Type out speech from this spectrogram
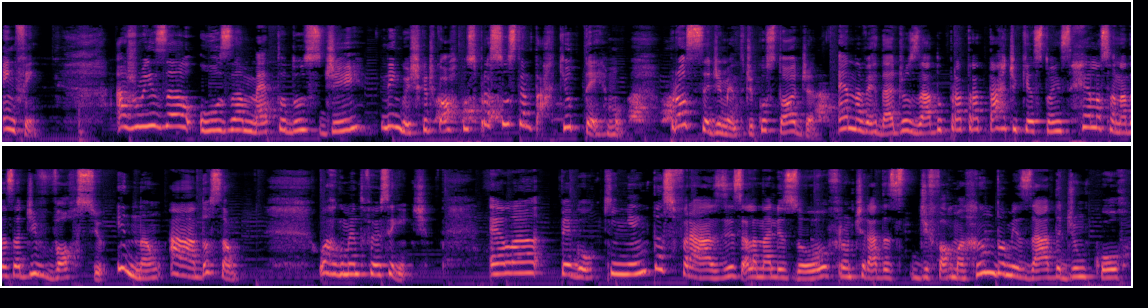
Enfim, A juíza usa métodos de linguística de corpos para sustentar que o termo procedimento de custódia é, na verdade, usado para tratar de questões relacionadas a divórcio e não a adoção. O argumento foi o seguinte: ela pegou 500 frases, ela analisou, foram tiradas de forma randomizada de um corpo,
